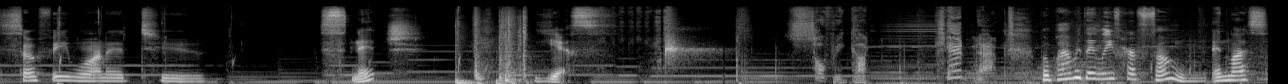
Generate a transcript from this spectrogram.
Sophie wanted to snitch. Yes. Sophie got kidnapped. But why would they leave her phone unless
